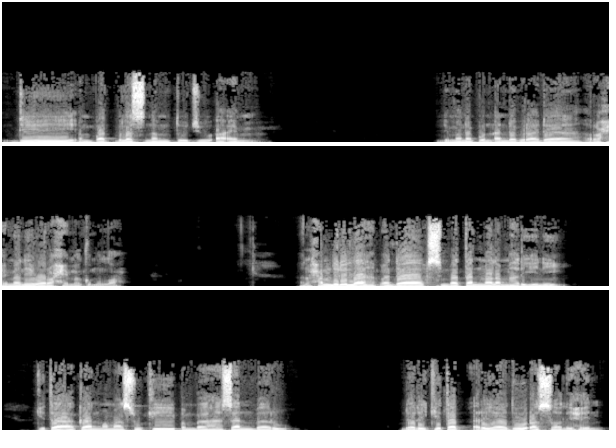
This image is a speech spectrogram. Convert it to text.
di 1467 AM di mana pun anda berada rahimani wa rahimakumullah Alhamdulillah pada kesempatan malam hari ini kita akan memasuki pembahasan baru dari kitab Riyadu As-Salihin.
